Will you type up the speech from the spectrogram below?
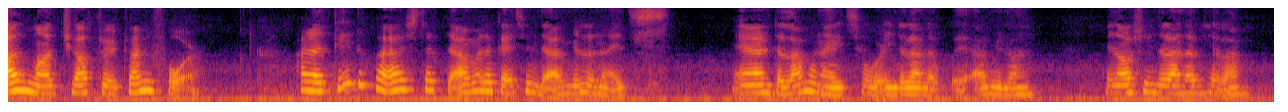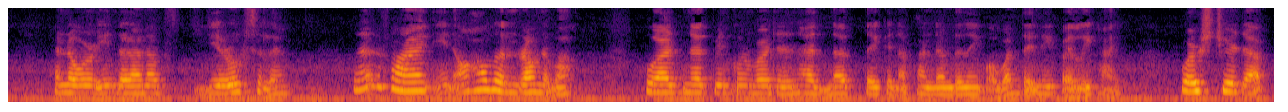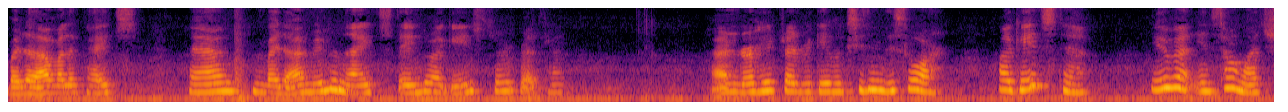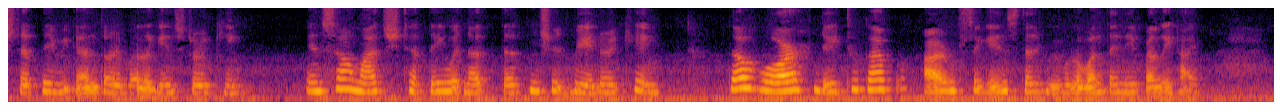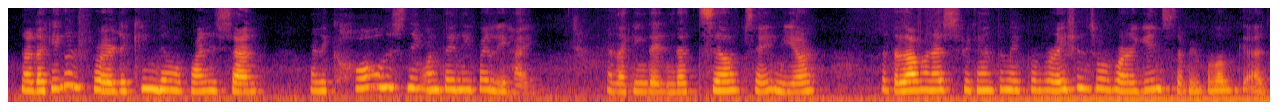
Alma chapter 24 And it came to pass that the Amalekites and the Amulonites and the Lamanites who were in the land of Amulon and also in the land of Helam and who were in the land of Jerusalem. And then find in all the roundabout who had not been converted and had not taken upon them the name of Anti-Nephi-Lehi were stirred up by the Amalekites and by the Amulonites they anger against their brethren. And their hatred became exceedingly sore against them, even insomuch that they began to rebel against their king, insomuch that they would not that he should be their king. Therefore they took up arms against the people of Anti-Nephi-Lehi. Now the king conferred the kingdom upon his son, and he called his name Anti-Nephi-Lehi. And king died in that same year that the Lamanites began to make preparations for war against the people of God.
